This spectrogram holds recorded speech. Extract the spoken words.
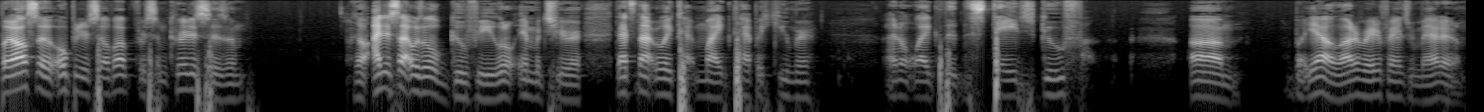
But also open yourself up for some criticism so I just thought it was a little goofy, a little immature. That's not really t- my type of humor. I don't like the, the staged goof. Um, but yeah, a lot of Raider fans were mad at him.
